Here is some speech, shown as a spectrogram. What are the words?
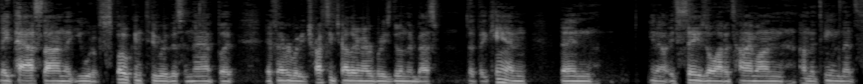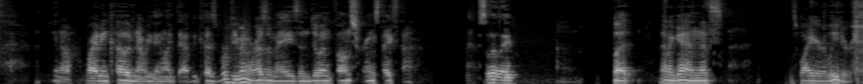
they passed on that you would have spoken to or this and that but if everybody trusts each other and everybody's doing their best that they can, then you know it saves a lot of time on on the team that's you know writing code and everything like that because reviewing resumes and doing phone screens takes time. Absolutely. Um, but then again, that's that's why you're a leader.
